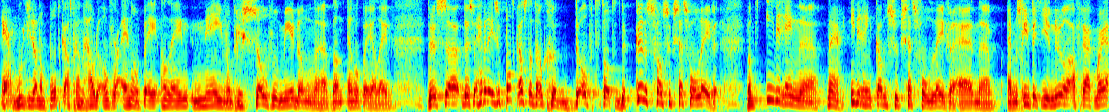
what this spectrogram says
Nou ja, moet je dan een podcast gaan houden over NLP alleen? Nee, want er is zoveel meer dan, uh, dan NLP alleen. Dus, dus we hebben deze podcast dan ook gedoopt tot de kunst van succesvol leven. Want iedereen, uh, nou ja, iedereen kan succesvol leven. En, en misschien dat je je nu al afvraagt, maar ja,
